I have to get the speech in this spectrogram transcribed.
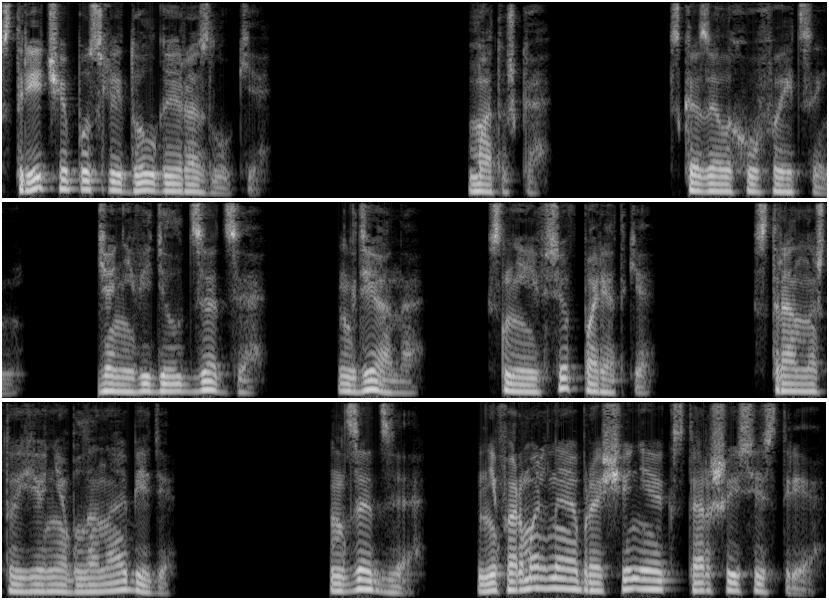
Встреча после долгой разлуки. «Матушка», — сказала Ху Фэйцинь, — «я не видел Дзэдзе. Где она? С ней все в порядке? Странно, что ее не было на обеде». Дзэдзе – неформальное обращение к старшей сестре.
